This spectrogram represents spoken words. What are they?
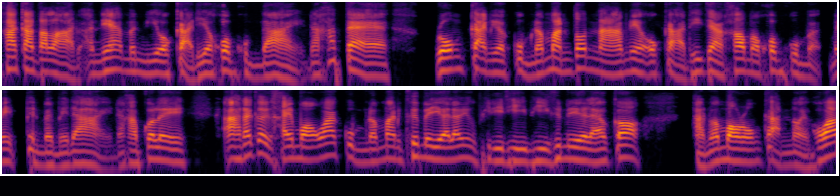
ค่าการตลาด อันเนี้ยมันมีโอกาสที่จะควบคุมได้นะครับ แต่ โรงกลันกับกลุ่มน้ำมันต้นน้ำเนี่ยโอกาสที่จะเข้ามาควบคุมอะไม่เป็นไปไม่ได้นะครับ ก็เลยอ่าถ้าเกิดใครมองว่ากลุ่มน้ำมันขึ้นไปเยอะแล้วอย่าง PTTP ขึ้นไปเยอะแล้วก็หันมามองโรงกลันหน่อยเพราะว่า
